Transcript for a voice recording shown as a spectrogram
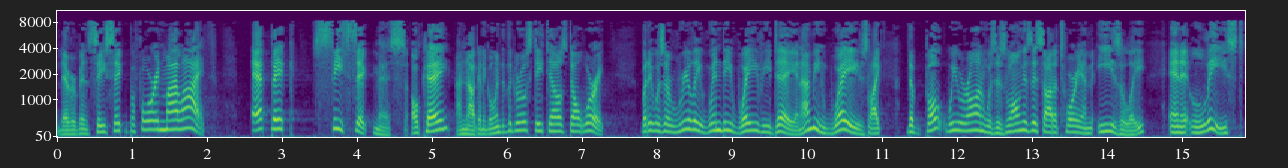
Never been seasick before in my life. Epic seasickness, okay? I'm not gonna go into the gross details, don't worry. But it was a really windy, wavy day, and I mean waves, like the boat we were on was as long as this auditorium easily, and at least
